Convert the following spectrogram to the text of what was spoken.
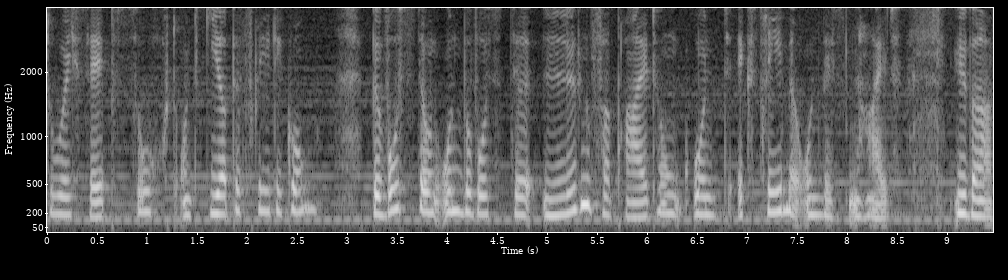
durch Selbstsucht und Gierbefriedigung, bewusste und unbewusste Lügenverbreitung und extreme Unwissenheit über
